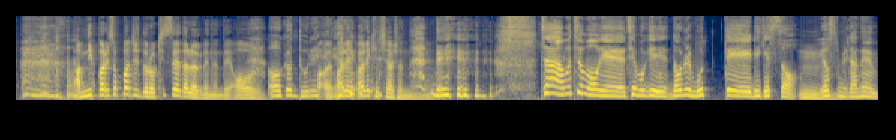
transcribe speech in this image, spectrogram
앞니빨이 쏙 빠지도록 키스해달라 그랬는데, 어우, 어, 그건 노래. 빠- 빨리, 빨리 캐치하셨네. 네. 자, 아무튼 뭐, 예, 제목이 너를 못 때리겠어. 음. 였습니다는.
